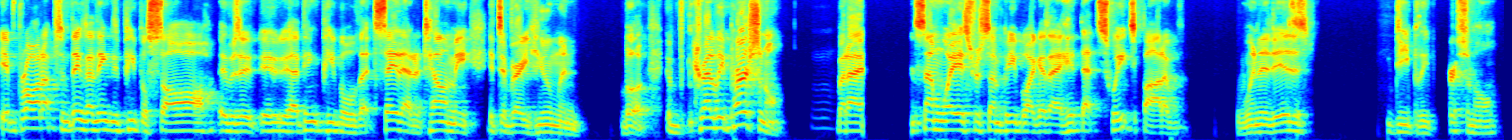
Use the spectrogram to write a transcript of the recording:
it brought up some things I think that people saw. It was, a, it, I think people that say that are telling me it's a very human book, incredibly personal. But I, in some ways, for some people, I guess I hit that sweet spot of when it is deeply personal,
